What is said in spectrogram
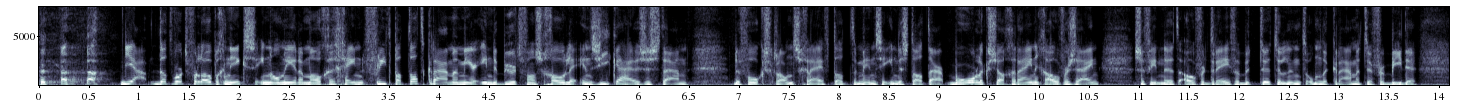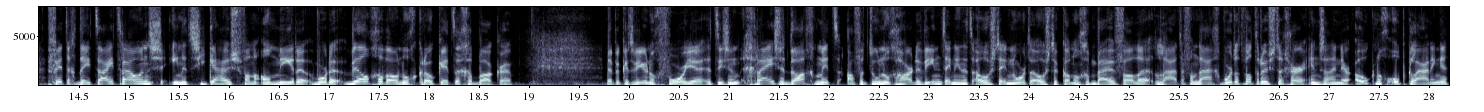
ja, dat wordt voorlopig niks. In Almere mogen geen frietpatatkramen meer in de buurt van scholen en ziekenhuizen staan. De Volkskrant schrijft dat de mensen in de stad daar behoorlijk zagrijnig over zijn. Ze vinden het overdreven betuttelend om de kramen te verbieden. Vettig detail trouwens, in het ziekenhuis van Almere worden wel gewoon nog kroketten gebakken heb ik het weer nog voor je. Het is een grijze dag met af en toe nog harde wind. En in het oosten en noordoosten kan nog een bui vallen. Later vandaag wordt het wat rustiger. En zijn er ook nog opklaringen.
